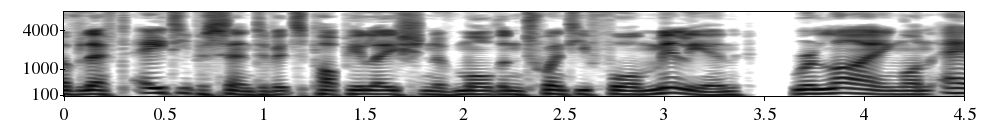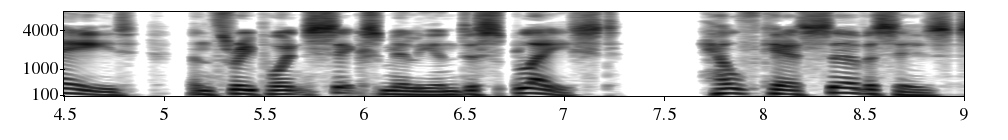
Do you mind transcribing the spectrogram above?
have left 80% of its population of more than 24 million relying on aid and 3.6 million displaced. Healthcare services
